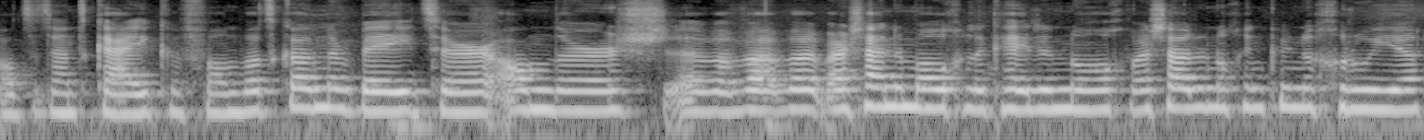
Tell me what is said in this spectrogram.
altijd aan het kijken van wat kan er beter, anders, eh, wa- wa- wa- waar, zijn de mogelijkheden nog, waar zouden we nog in kunnen groeien.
